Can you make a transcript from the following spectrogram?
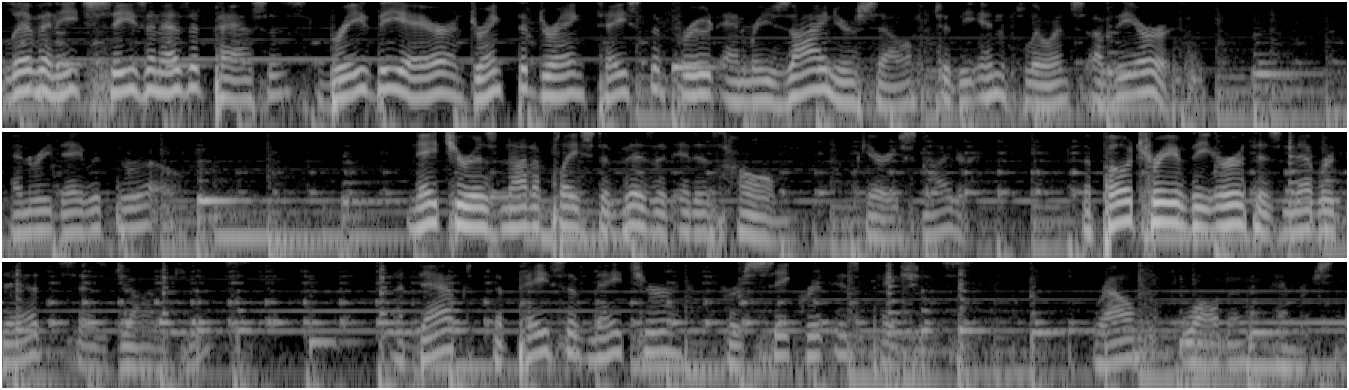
Live in each season as it passes, breathe the air, drink the drink, taste the fruit, and resign yourself to the influence of the earth. Henry David Thoreau. Nature is not a place to visit, it is home. Gary Snyder. The poetry of the earth is never dead, says John Keats. Adapt the pace of nature, her secret is patience. Ralph Waldo Emerson.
